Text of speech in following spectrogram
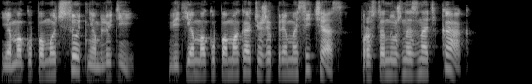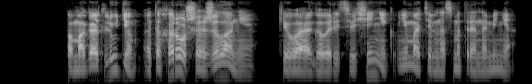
я могу помочь сотням людей. Ведь я могу помогать уже прямо сейчас, просто нужно знать как. Помогать людям – это хорошее желание, кивая, говорит священник, внимательно смотря на меня.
